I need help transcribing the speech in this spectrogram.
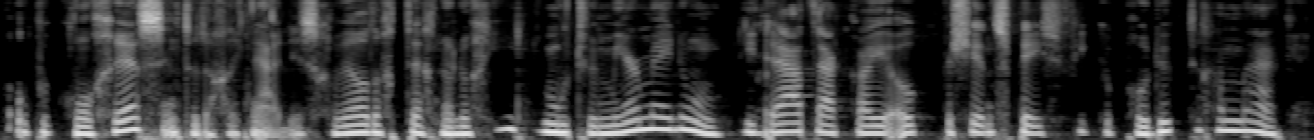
op een congres. En toen dacht ik, nou, dit is geweldige technologie. Daar moeten we meer mee doen. Die data kan je ook patiëntspecifieke producten gaan maken.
